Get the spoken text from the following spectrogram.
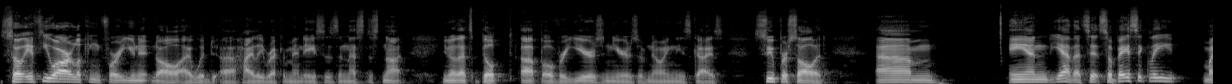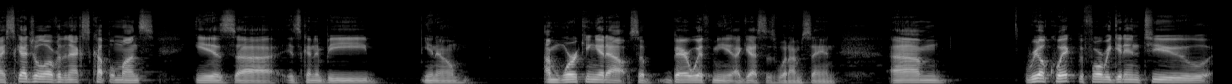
So if you are looking for a unit doll, I would uh, highly recommend Aces, and that's just not, you know, that's built up over years and years of knowing these guys. Super solid. Um, and yeah, that's it. So basically, my schedule over the next couple months is uh, is going to be, you know, I'm working it out. So bear with me, I guess is what I'm saying. Um, real quick before we get into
